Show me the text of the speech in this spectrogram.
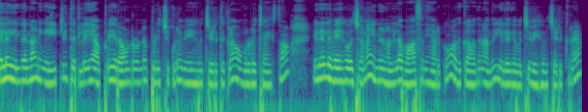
இலை இல்லைன்னா நீங்கள் இட்லி தட்டிலேயே அப்படியே ரவுண்ட் ரவுண்டாக பிடிச்சி கூட வேக வச்சு எடுத்துக்கலாம். உங்களோட சாய்ஸ் தான். இலையில வேக வச்சோன்னா இன்னும் நல்லா வாசனையாக இருக்கும். அதுக்காக தான் நான் வந்து இலையில வச்சு வேக வச்சு எடுக்கிறேன்.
